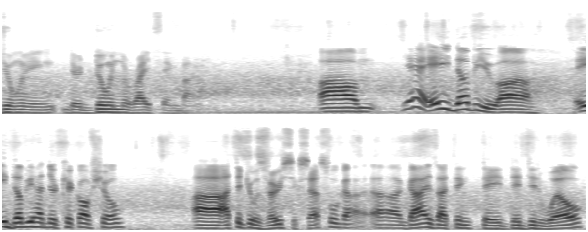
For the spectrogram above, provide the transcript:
doing they're doing the right thing by him. Um, yeah, AEW. Uh, AEW had their kickoff show. Uh, I think it was very successful, uh, guys. I think they, they did well.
